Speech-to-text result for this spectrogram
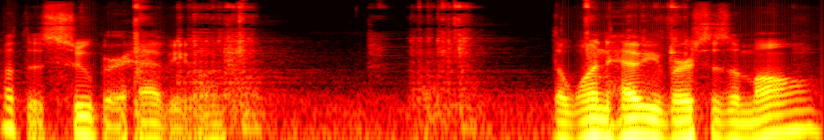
What the super heavy one? The one heavy versus them all?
